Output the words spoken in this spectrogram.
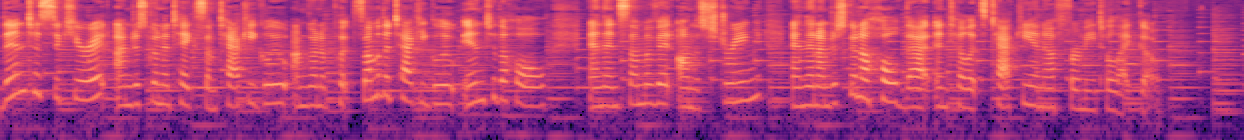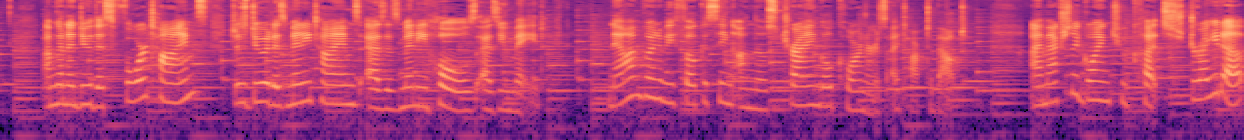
Then to secure it, I'm just going to take some tacky glue. I'm going to put some of the tacky glue into the hole and then some of it on the string and then I'm just going to hold that until it's tacky enough for me to let go. I'm going to do this four times. Just do it as many times as as many holes as you made. Now I'm going to be focusing on those triangle corners I talked about. I'm actually going to cut straight up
